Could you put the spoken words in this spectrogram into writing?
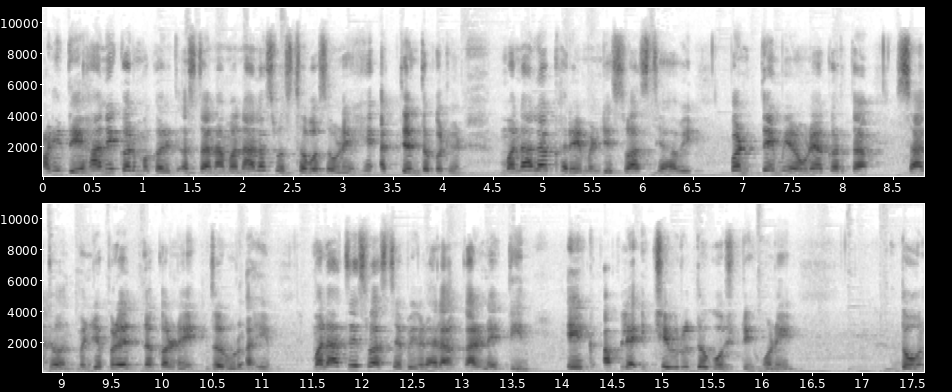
आणि देहाने कर्म करीत असताना मनाला स्वस्थ बसवणे हे अत्यंत कठीण. मनाला खरे म्हणजे स्वास्थ्य हवे पण ते मिळवण्याकरता साधन म्हणजे प्रयत्न करणे जरूर आहे. मनाचे स्वास्थ्य बिघडायला कारणे तीन. एक आपल्या इच्छेविरुद्ध गोष्टी होणे. दोन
